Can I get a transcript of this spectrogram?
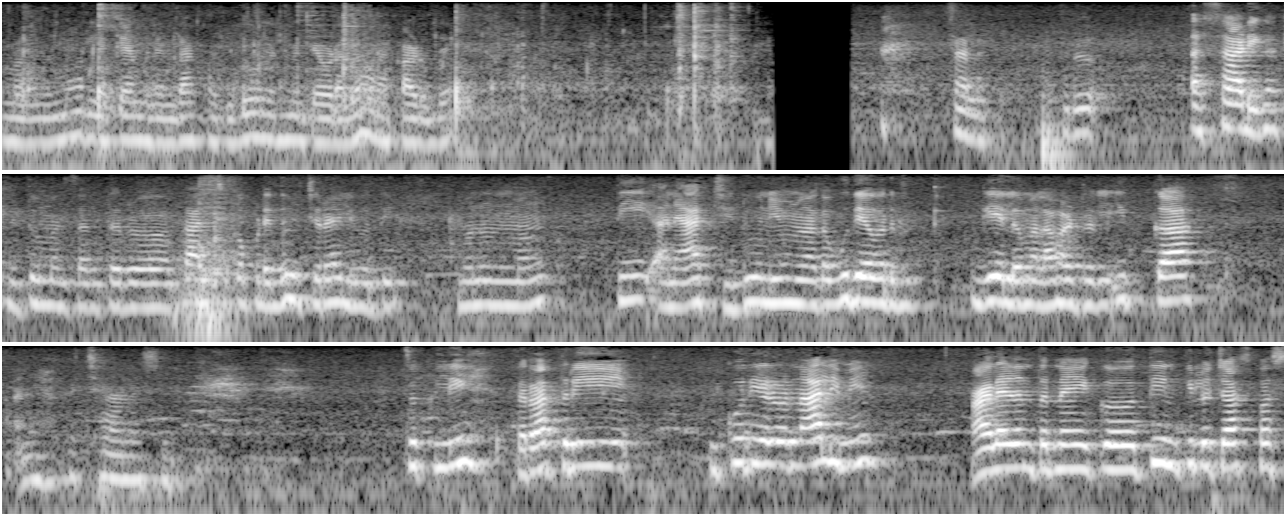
मग मोरला कॅमेऱ्याने दाखवते. दोनच मिनिट एवढा घाणा काढू दे. चला. तर आज साडी घातली तू म्हणसाल तर कालचे कपडे धुवायची राहिली होती. म्हणून मग ती आणि आजची दोन्ही मिळून आता उद्यावर गेलं मला वाटलं इतका आणि छान अशी चकली. तर रात्री कुरिअरवरून आली मी. आल्यानंतर ना एक तीन किलोच्या आसपास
